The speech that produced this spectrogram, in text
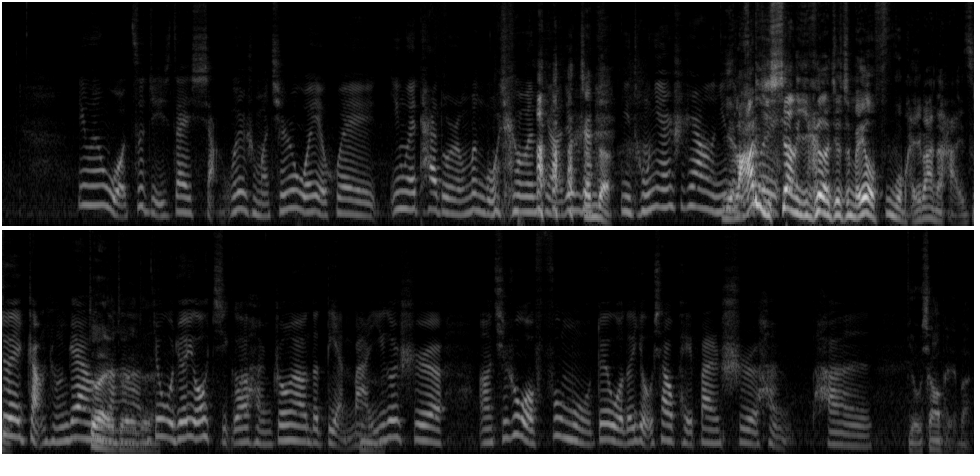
我自己在想，为什么？其实我也会，因为太多人问过我这个问题了，就是你童年是这样的，你你哪里像一个就是没有父母陪伴的孩子？对长成这样的哈？就我觉得有几个很重要的点吧，一个是，呃，其实我父母对我的有效陪伴是很很有效陪伴。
